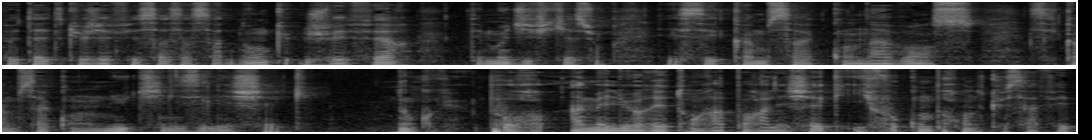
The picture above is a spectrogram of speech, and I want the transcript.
Peut-être que j'ai fait ça, ça, ça. Donc, je vais faire des modifications. Et c'est comme ça qu'on avance. C'est comme ça qu'on utilise l'échec. Donc, pour améliorer ton rapport à l'échec, il faut comprendre que ça fait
